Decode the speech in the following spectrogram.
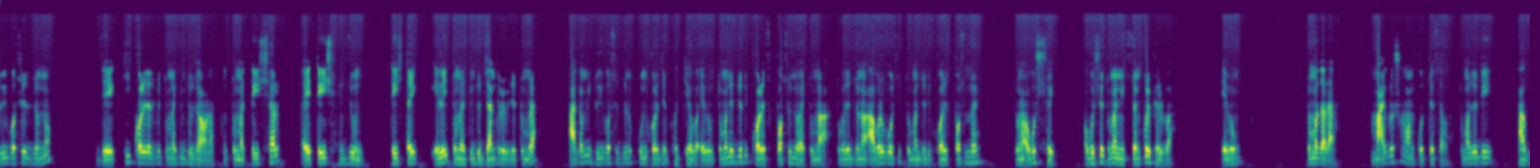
দুই বছরের জন্য যে কি কলেজ আসবে তোমরা কিন্তু জানো না। তোমরা তেইশ সাল, এই তেইশ জুন, তেইশ তারিখ এলেই তোমরা কিন্তু জানতে পারবে যে তোমরা আগামী দুই বছরের জন্য কোন কলেজে ভর্তি হবে এবং তোমাদের যদি কলেজ পছন্দ হয়, তোমরা, তোমাদের জন্য আবারও বলছি, তোমার যদি কলেজ পছন্দ হয়, তোমরা অবশ্যই অবশ্যই তোমরা নিশ্চয়ন করে ফেলবা। এবং তোমরা যারা মাইগ্রেশন অন করতে চাও, তোমার যদি ভাগ্য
